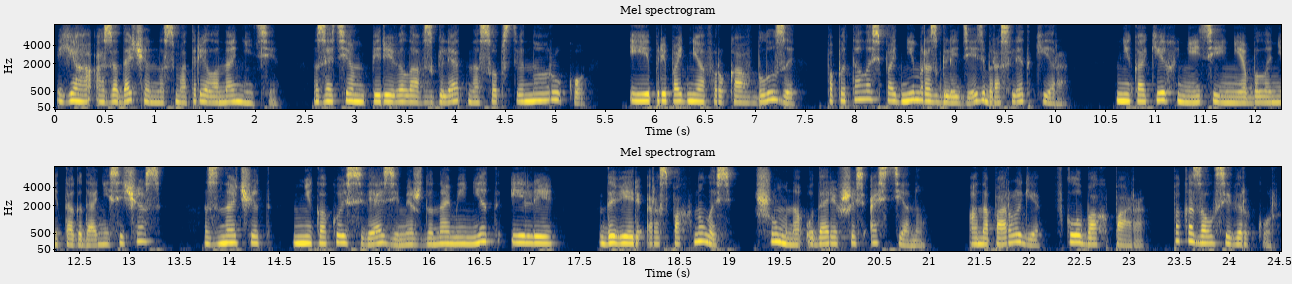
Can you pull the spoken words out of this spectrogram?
Я озадаченно смотрела на нити, затем перевела взгляд на собственную руку и, приподняв рукав блузы, попыталась под ним разглядеть браслет Кира. Никаких нитей не было ни тогда, ни сейчас. Значит, никакой связи между нами нет или... Дверь распахнулась, шумно ударившись о стену, а на пороге, в клубах пара, показался Веркур.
